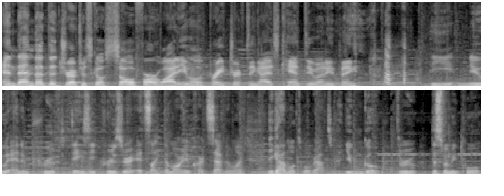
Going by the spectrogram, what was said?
And then the, the drift just goes so far wide. Even with brake drifting, I just can't do anything. The new and improved Daisy Cruiser. It's like the Mario Kart 7 one. You got multiple routes. You can go through the swimming pool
